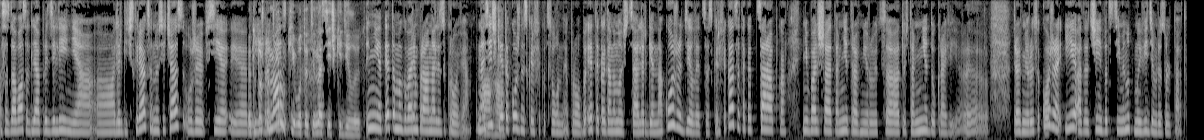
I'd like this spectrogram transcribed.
создавался для определения аллергической реакции, но сейчас уже все э, Это то, что на руки вот эти насечки делают? Нет, это мы говорим про анализы крови. Насечки ага. – это кожные скарификационные пробы. Это когда наносится аллерген на кожу, делается скарификация, такая царапка небольшая, там не травмирует травмируется, то есть там не до крови э, травмируется кожа, и от течение 20 минут мы видим результат.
